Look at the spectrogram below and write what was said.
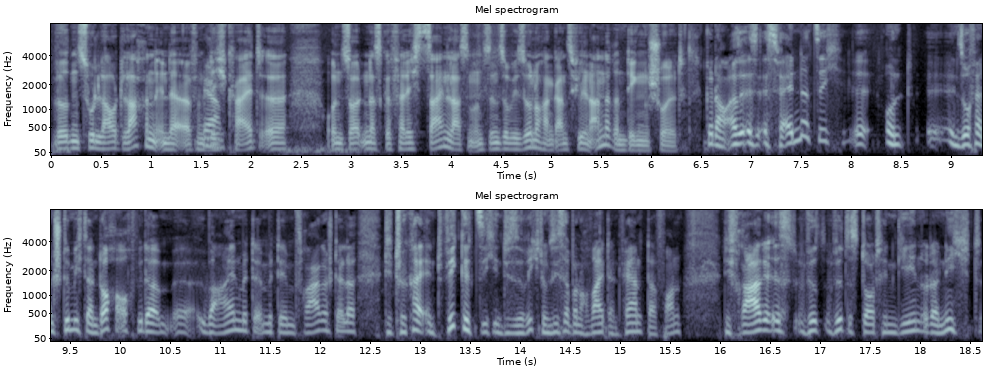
würden zu laut lachen in der Öffentlichkeit ja. äh, und sollten das gefälligst sein lassen und sind sowieso noch an ganz vielen anderen Dingen schuld. Genau, also es, es verändert sich äh, und insofern stimme ich dann doch auch wieder äh, überein mit, der, mit dem Fragesteller. Die Türkei entwickelt sich in diese Richtung, sie ist aber noch weit entfernt davon. Die Frage ist, wird, wird es dorthin gehen oder nicht?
